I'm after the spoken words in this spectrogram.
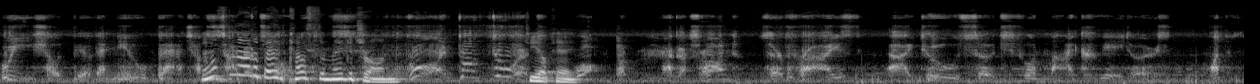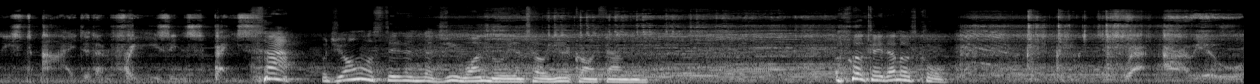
we shall build a new batch of That's not a bad custom Megatron. Run, don't do it! TLK. What, Megatron? Surprised? I too searched for my creators, but at least I didn't freeze in space. Ha! But you almost did in the G1 movie until Unicron found you. Okay, that looks cool. Where are you,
